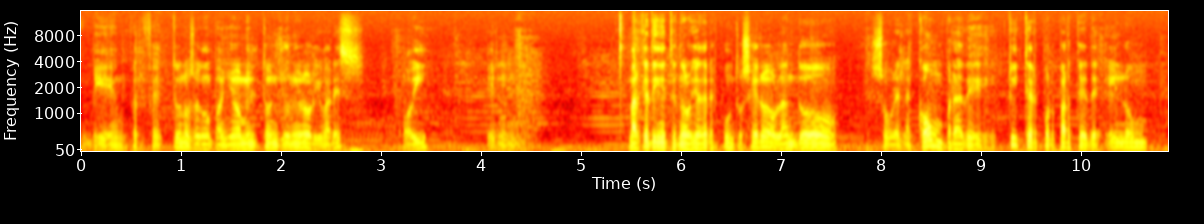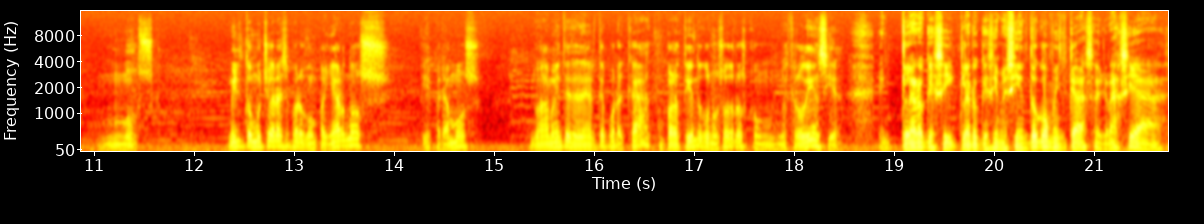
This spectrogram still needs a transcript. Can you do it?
Bien, perfecto. Nos acompañó Milton Junior Olivares hoy en Marketing y Tecnología 3.0 hablando sobre la compra de Twitter por parte de Elon Musk. Milton, muchas gracias por acompañarnos y esperamos nuevamente tenerte por acá compartiendo con nosotros, con nuestra audiencia. Claro que sí, claro que sí, me siento como en casa, gracias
